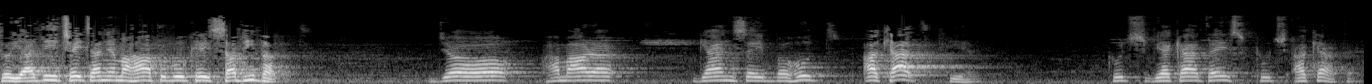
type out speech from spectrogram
तो यदि चैतन्य महाप्रभु के सभी भक्त, जो हमारा ज्ञान से बहुत आख्यात ही है, कुछ व्याख्यात है, कुछ आख्यात है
